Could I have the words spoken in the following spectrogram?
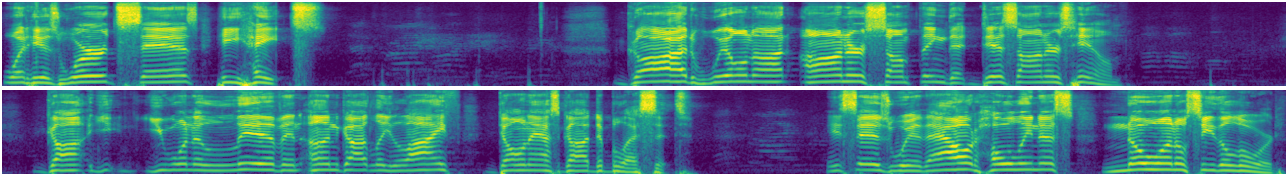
what His Word says He hates. God will not honor something that dishonors Him. God, you, you want to live an ungodly life, don't ask God to bless it. He says, without holiness, no one will see the Lord.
